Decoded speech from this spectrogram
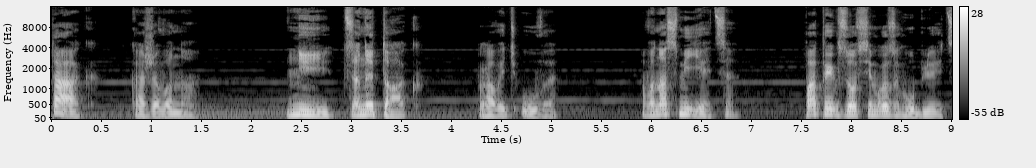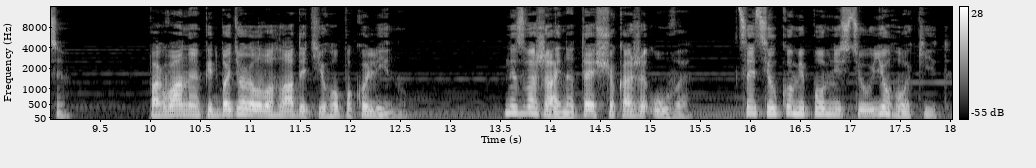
Так, каже вона. Ні, це не так, править Уве. Вона сміється. Патрик зовсім розгублюється. Парване підбадьорливо гладить його по коліну. Не зважай на те, що каже Уве. Це цілком і повністю його кіт.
